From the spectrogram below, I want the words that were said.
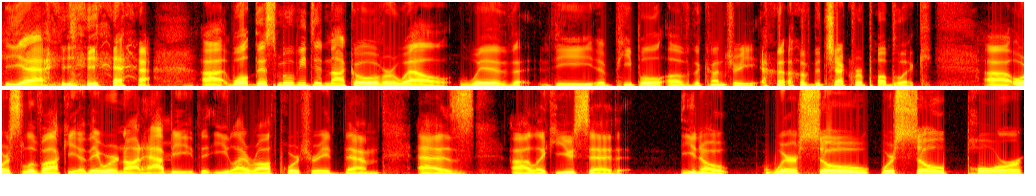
yeah, yeah. Uh, well, this movie did not go over well with the uh, people of the country of the Czech Republic uh, or Slovakia. They were not happy that Eli Roth portrayed them as, uh, like you said, you know, we're so we're so poor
